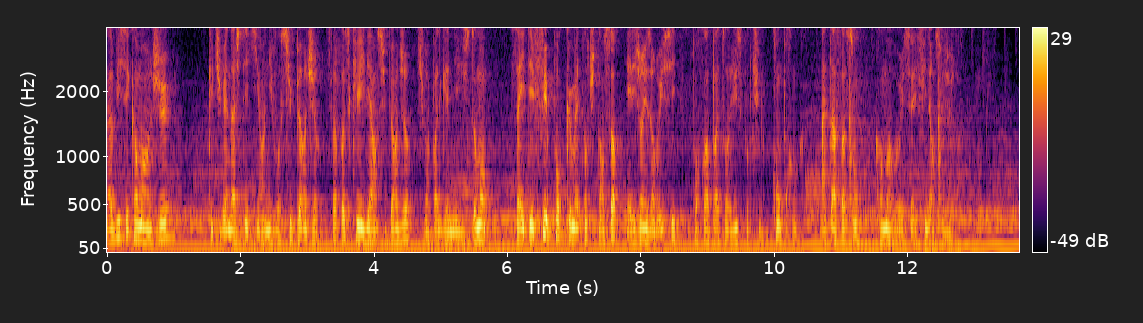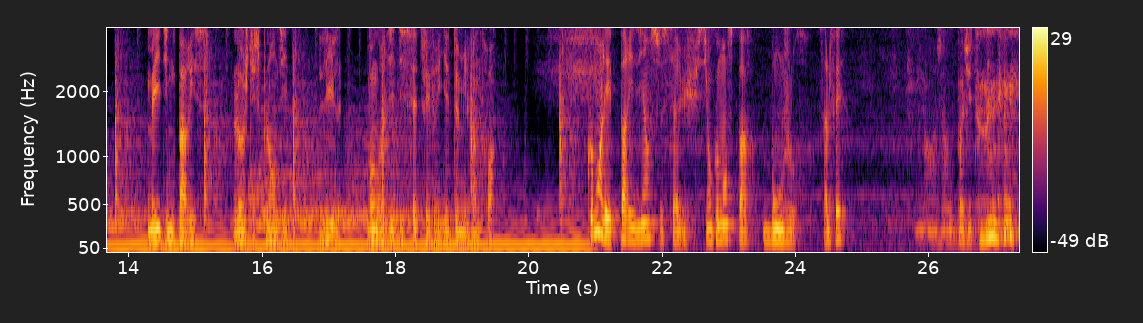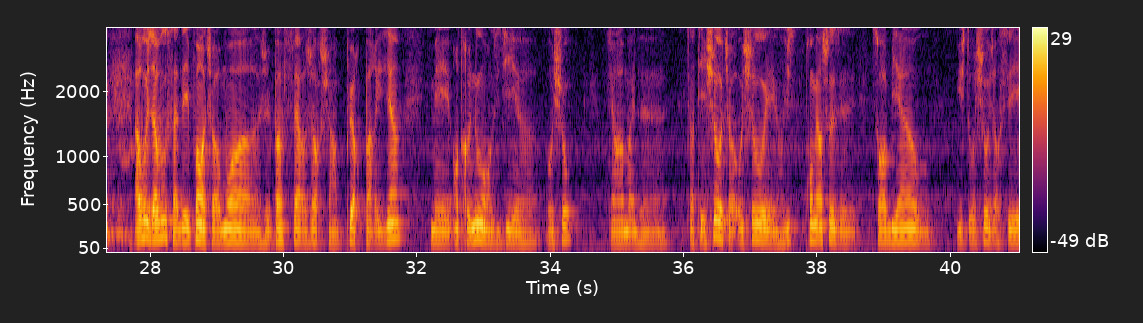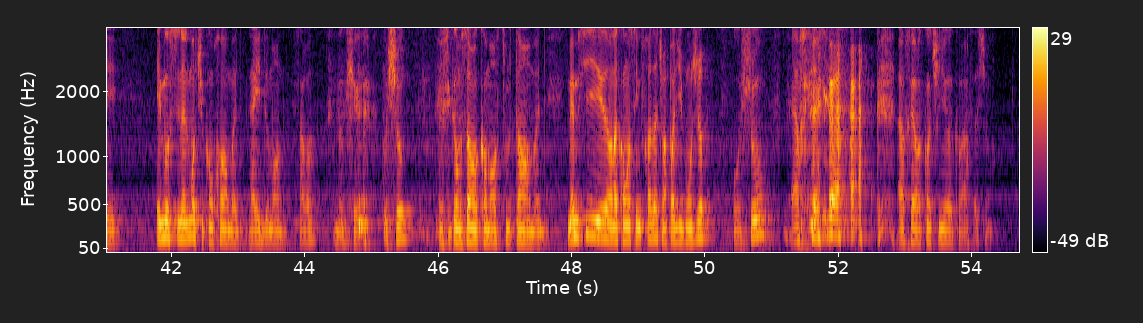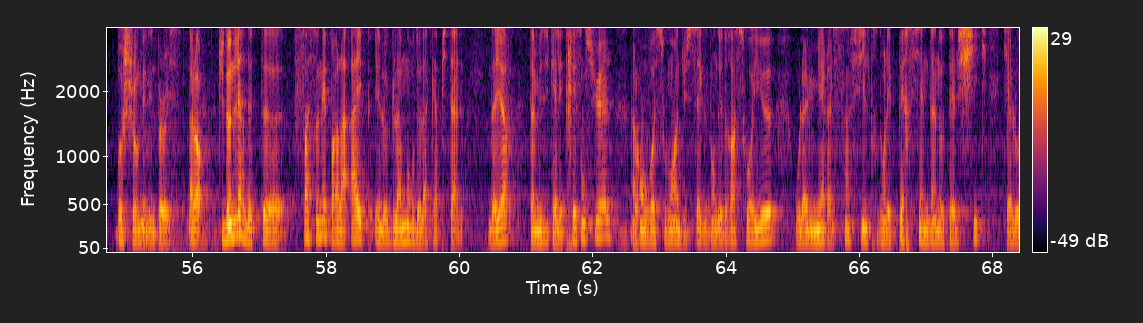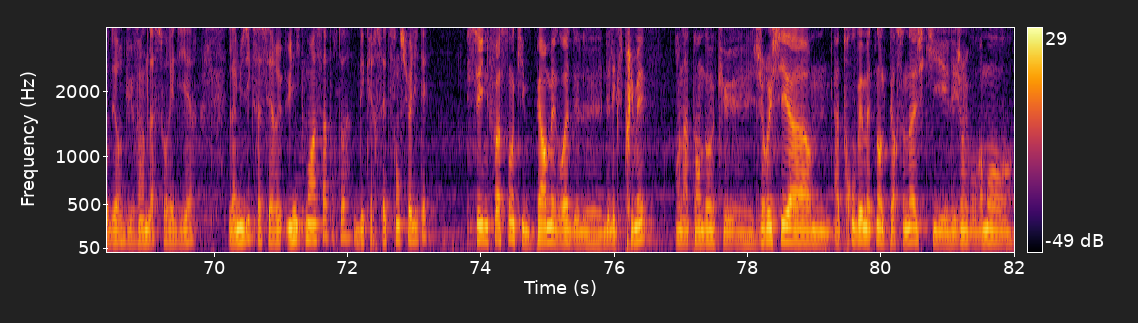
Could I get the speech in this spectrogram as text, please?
La vie, c'est comme un jeu que tu viens d'acheter qui est en niveau super dur. C'est pas parce qu'il est en super dur, tu vas pas le gagner. Justement, ça a été fait pour que maintenant tu t'en sors. Il y a des gens, ils ont réussi. Pourquoi pas toi? Juste faut que tu comprends à ta façon comment réussir à finir ce jeu-là. Made in Paris, loge du Splendide, Lille, vendredi 17 février 2023. Comment les Parisiens se saluent? Si on commence par bonjour, ça le fait? Non, j'avoue pas du tout. avoue, j'avoue, ça dépend. Tu vois, moi, je vais pas faire genre, je suis un pur Parisien, mais entre nous, on se dit euh, au chaud. Genre en mode, euh, tu vois, t'es chaud, tu vois, au chaud, et juste première chose, euh, sois bien ou juste au chaud. Genre, c'est émotionnellement, tu comprends en mode, là, il demande, ça va? Donc, au chaud. C'est comme ça, on commence tout le temps en mode. Même si on a commencé une phrase, tu m'as pas dit bonjour, au chaud. Après, après, on continue la conversation. Au show Made in Paris. Alors, tu donnes l'air d'être euh, façonné par la hype et le glamour de la capitale. D'ailleurs, ta musique, elle est très sensuelle. Elle renvoie souvent à du sexe dans des draps soyeux, où la lumière, elle s'infiltre dans les persiennes d'un hôtel chic qui a l'odeur du vin de la soirée d'hier. La musique, ça sert uniquement à ça pour toi, d'écrire cette sensualité? C'est une façon qui me permet de l'exprimer en attendant que j'ai réussi à, à, trouver maintenant le personnage qui les gens ils vont vraiment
